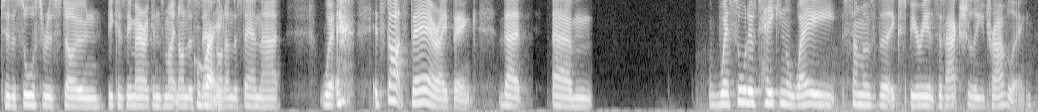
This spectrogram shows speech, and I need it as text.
to the sorcerer's stone because the Americans might not understand right. not understand that. Where it starts there, I think that um, we're sort of taking away some of the experience of actually traveling.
